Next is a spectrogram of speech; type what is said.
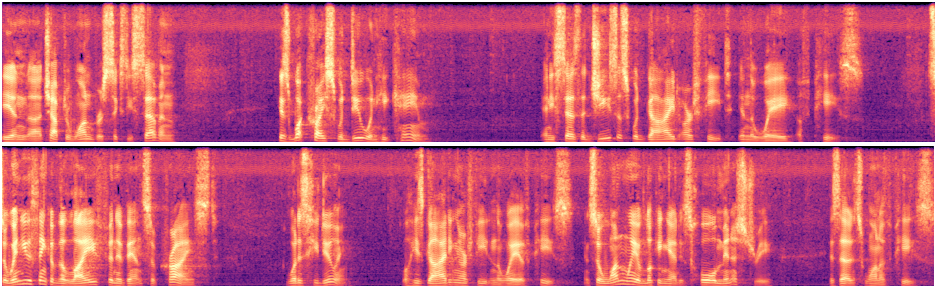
in uh, chapter 1, verse 67, is what Christ would do when he came. And he says that Jesus would guide our feet in the way of peace. So when you think of the life and events of Christ, what is he doing? Well, he's guiding our feet in the way of peace. And so, one way of looking at his whole ministry is that it's one of peace.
